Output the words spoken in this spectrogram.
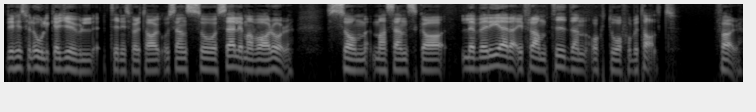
Det finns väl olika jultidningsföretag och sen så säljer man varor som man sen ska leverera i framtiden och då få betalt för.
